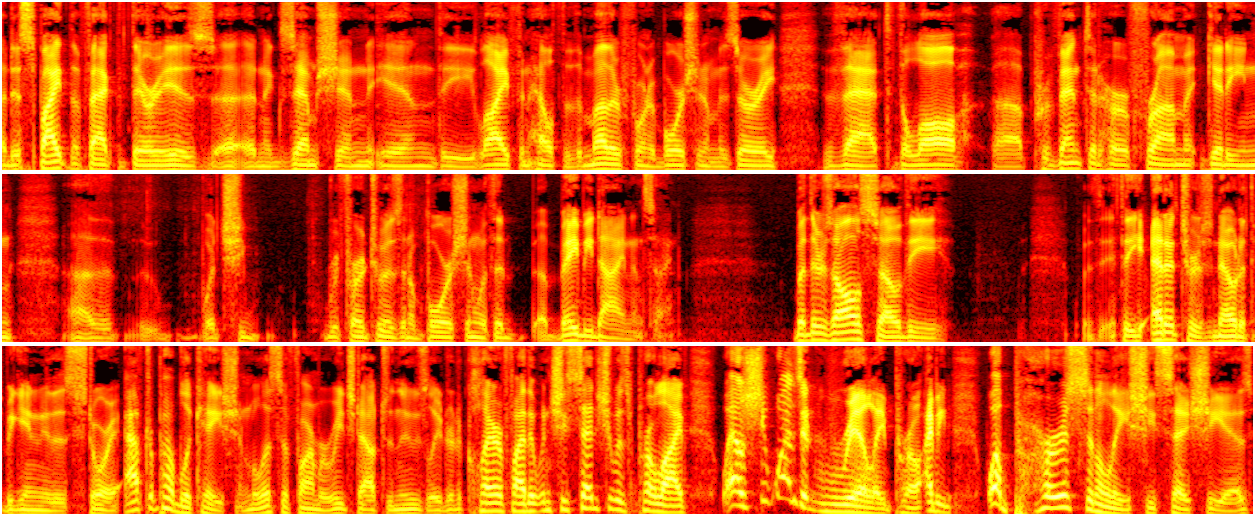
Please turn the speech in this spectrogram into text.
uh, despite the fact that there is uh, an exemption in the life and health of the mother for an abortion in Missouri, that the law uh, prevented her from getting uh, what she referred to as an abortion with a, a baby dying inside. But there's also the the editor's note at the beginning of this story. After publication, Melissa Farmer reached out to the news leader to clarify that when she said she was pro life, well, she wasn't really pro. I mean, well, personally, she says she is,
